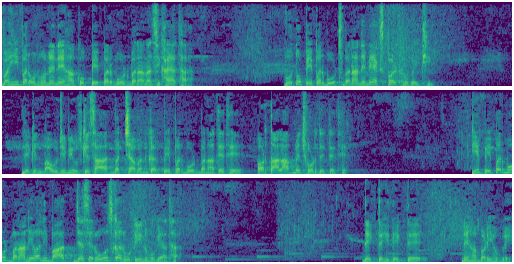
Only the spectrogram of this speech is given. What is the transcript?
वहीं पर उन्होंने नेहा को पेपर बोट बनाना सिखाया था। वो तो पेपर बोट्स बनाने में एक्सपर्ट हो गई थी। लेकिन बाबूजी भी उसके साथ बच्चा बनकर पेपर बोट बनाते थे और तालाब में छोड़ देते थे। ये पेपर बोट बनाने वाली बात जैसे रोज का रूटीन हो गया था। देखते ही देखते नेहा बड़ी हो गई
